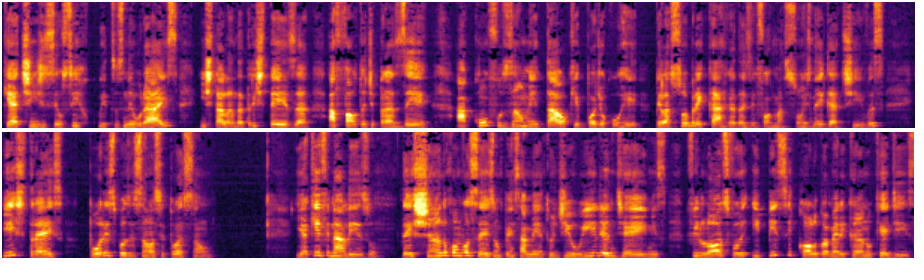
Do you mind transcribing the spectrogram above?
que atingem seus circuitos neurais, instalando a tristeza, a falta de prazer, a confusão mental que pode ocorrer pela sobrecarga das informações negativas e estresse por exposição à situação. E aqui finalizo deixando com vocês um pensamento de William James, filósofo e psicólogo americano, que diz:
